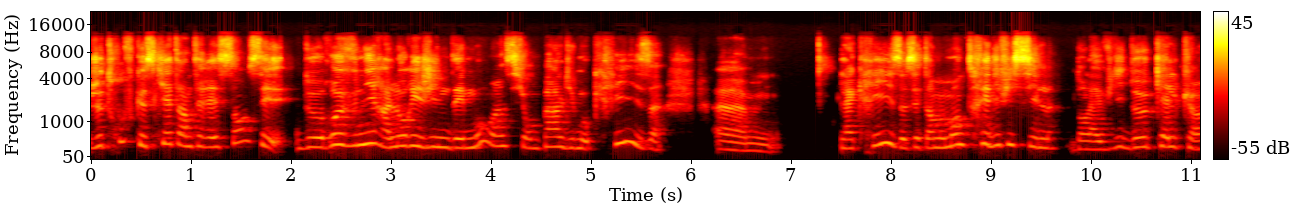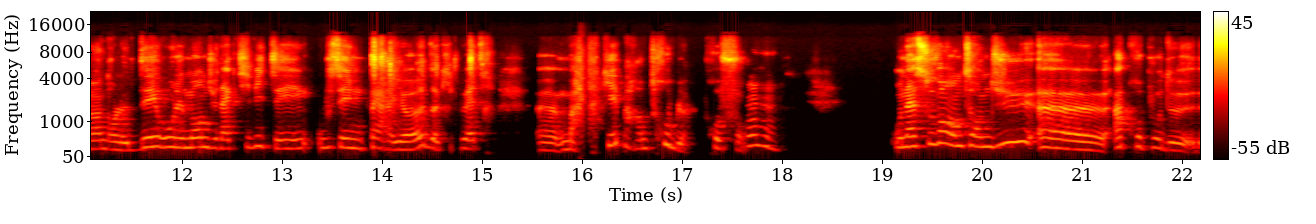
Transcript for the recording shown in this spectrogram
je trouve que ce qui est intéressant, c'est de revenir à l'origine des mots. Hein. si on parle du mot crise, euh, la crise, c'est un moment très difficile dans la vie de quelqu'un, dans le déroulement d'une activité, ou c'est une période qui peut être euh, marquée par un trouble profond. Mmh on a souvent entendu, euh, à propos de,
